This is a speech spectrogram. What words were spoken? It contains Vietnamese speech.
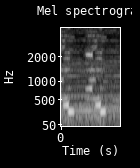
Bye.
